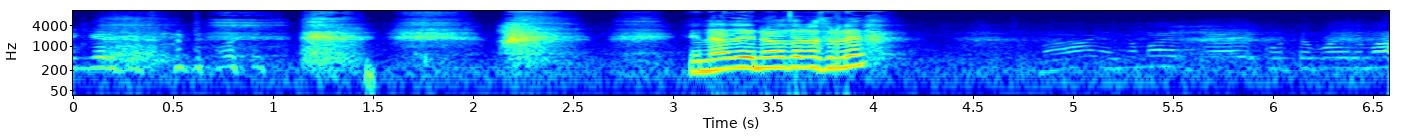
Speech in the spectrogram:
எங்கே இருக்கு? என்னது இன்னொரு தடவை சொல்லு. போயிருமா?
